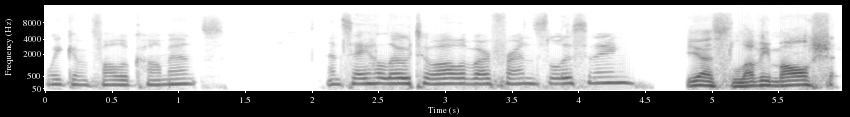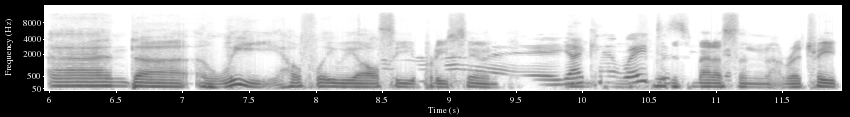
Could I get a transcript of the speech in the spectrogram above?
we can follow comments and say hello to all of our friends listening? yes, Lovey Malsh and uh, Lee. Hopefully, we all see you pretty soon. Hey, I can't wait to Buddhist see you. medicine retreat.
